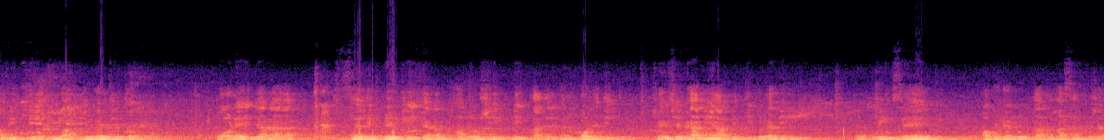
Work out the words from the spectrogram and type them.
আবৃত্তি এগুলো আগে হয়ে যেত। পরে যারা সেলিব্রিটি যারা ভালো শিল্পী, তাদের গান পরে দিত সেই হিসেবে আমি আবৃত্তি করে আমি উইংসে অপেক্ষা করতাম, হাসান থাকতাম।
